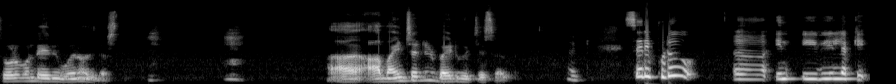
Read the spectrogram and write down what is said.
చూడకుండా ఏమి పోయినా వదిలేస్తాం ఆ- మైండ్ సెట్ బయటకు వచ్చేసారు. సరే ఇప్పుడు ఈ వీళ్ళకి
